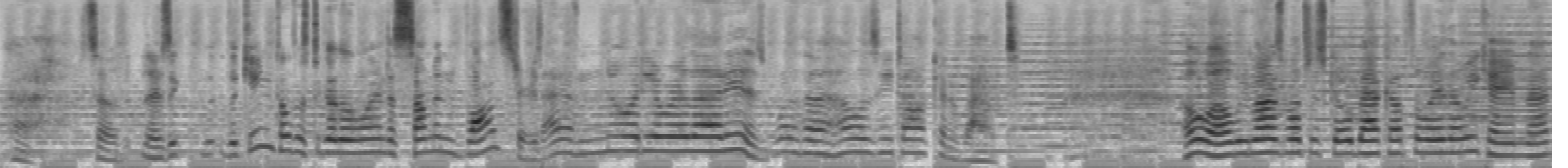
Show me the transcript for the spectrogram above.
so there's a, the king told us to go to the land to summon monsters. I have no idea where that is. What the hell is he talking about? Oh well, we might as well just go back up the way that we came then.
